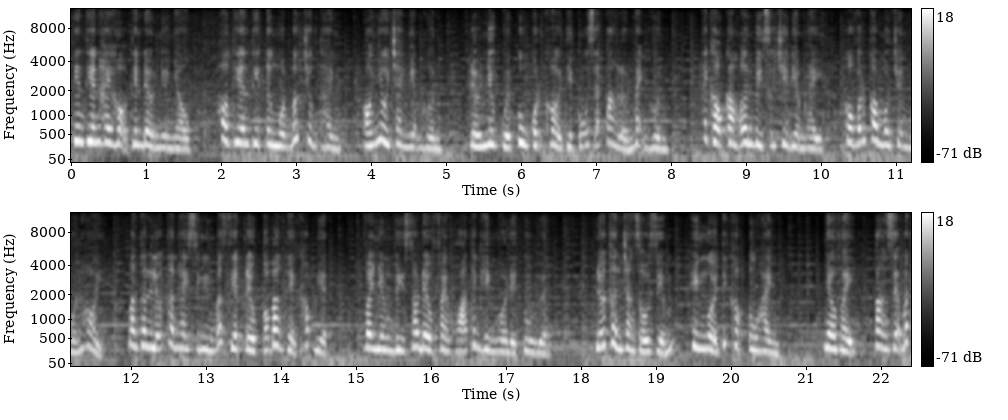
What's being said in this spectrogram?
tiên thiên hay hậu thiên đều như nhau, hậu thiên thì từng một bước trưởng thành, có nhiều trải nghiệm hơn. Nếu như cuối cùng quật khởi thì cũng sẽ càng lớn mạnh hơn. Thạch hậu cảm ơn vì sự chỉ điểm này, cậu vẫn còn một chuyện muốn hỏi. Bản thân liễu thần hay sinh linh bất diệt đều có bản thể khác biệt. Vậy nhưng vì sao đều phải hóa thành hình người để tu luyện? Liễu thần chẳng giấu giếm, hình người thích hợp tu hành. Nhờ vậy, càng dễ bất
